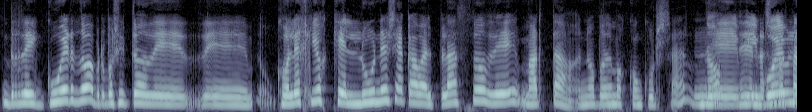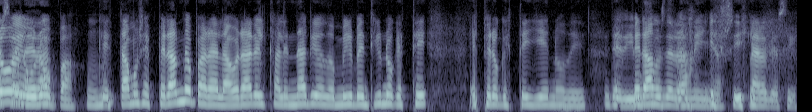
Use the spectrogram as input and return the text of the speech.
Recuerdo, a propósito de, colegios, que el lunes se acaba el plazo de Marta, no podemos concursar, no, de eh, mi pueblo Europa, que estamos esperando para elaborar el calendario 2021 que esté espero que esté lleno de, de, de de los niños. Sí. Claro que sí.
